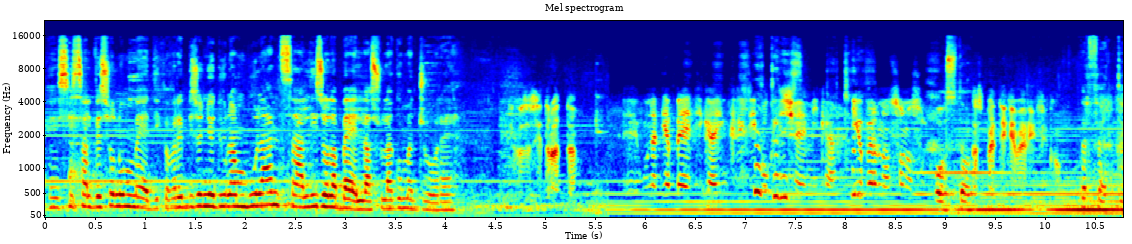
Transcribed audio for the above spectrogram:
è? Eh, sì, salve, sono un medico. Avrei bisogno di un'ambulanza all'Isola Bella, sul Lago Maggiore. Di cosa si tratta? È una diabetica in crisi ipoglicemica. Io però non sono sul Posto. Aspetti che verifico. Perfetto.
